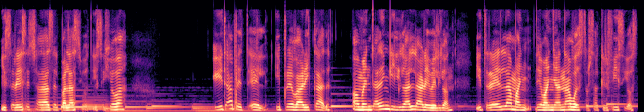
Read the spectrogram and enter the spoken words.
y seréis echadas del palacio, dice Jehová. Id a Betel y prevaricad, aumentad en Gilgal la rebelión, y traed de mañana vuestros sacrificios,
